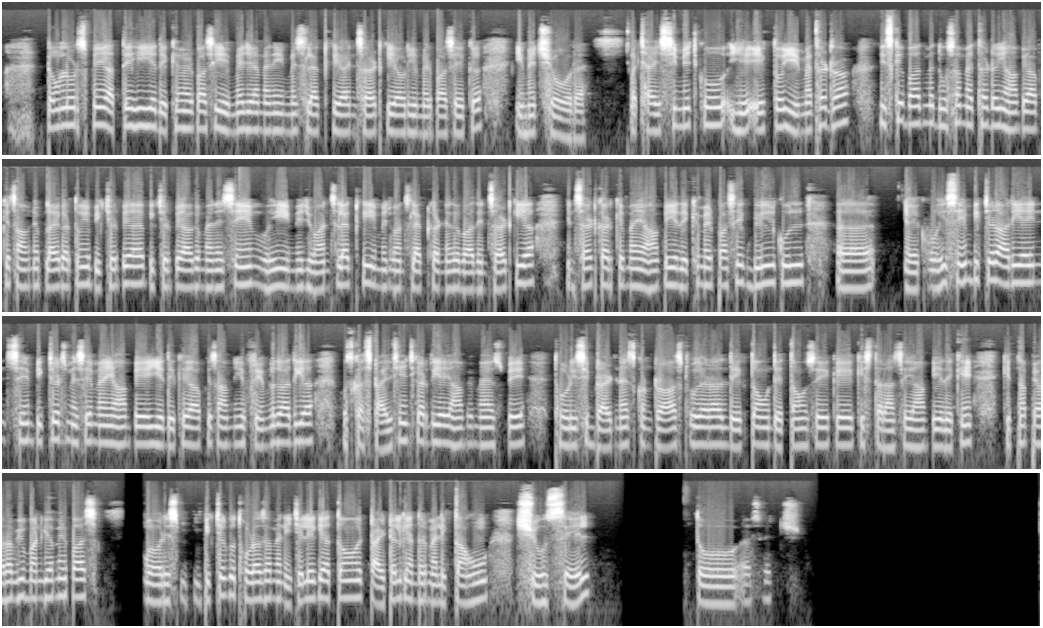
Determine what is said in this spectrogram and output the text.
डाउनलोड्स में आते ही ये देखें मेरे पास ये इमेज है मैंने इमेज सेलेक्ट किया इंसर्ट किया और ये मेरे पास एक इमेज शो हो रहा है। अच्छा इस इमेज को ये एक तो ये मेथड रहा। इसके बाद मैं दूसरा मेथड यहाँ पे आपके सामने अप्लाई करता हूँ। ये पिक्चर पे आया। पिक्चर पे आके मैंने सेम वही इमेज वन सेलेक्ट की। इमेज वन सेलेक्ट करने के बाद इंसर्ट किया। इंसर्ट करके मैं यहाँ पे ये देखे मेरे पास एक बिल्कुल आ, एक वही सेम पिक्चर आ रही है। इन सेम पिक्चर्स में से मैं यहाँ पे ये देखे, आपके सामने ये फ्रेम लगा दिया, उसका स्टाइल चेंज कर दिया। यहाँ पे मैं उस पर थोड़ी सी ब्राइटनेस कंट्रास्ट वगैरह देखता हूँ देता हूँ उसे कि किस तरह से यहाँ पे ये देखें, कितना प्यारा व्यू बन गया मेरे पास। और इस पिक्चर को थोड़ा सा मैं नीचे लेके आता हूँ टाइटल के अंदर मैं लिखता हूँ शूज़ सेल तो ऐसे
